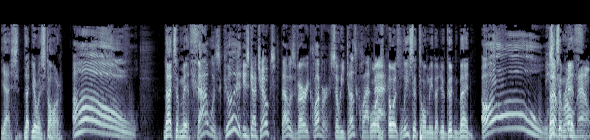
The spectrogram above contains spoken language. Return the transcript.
Yes, that you're a star. Oh, That's a myth. that was good. He's got jokes. That was very clever. So he does clap Or as, back. or as Lisa told me, that you're good in bed. Oh, That's a on myth. now.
